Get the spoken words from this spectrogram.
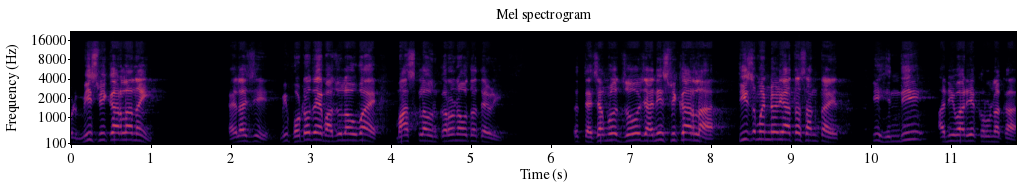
पण मी स्वीकारला नाही. कैलासजी मी फोटोत आहे. बाजूला उभा आहे. मास्क लावून. करोना होता त्यावेळी. तर त्याच्यामुळे जो ज्यांनी स्वीकारला तीच मंडळी आता सांगतायत की हिंदी अनिवार्य करू नका.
